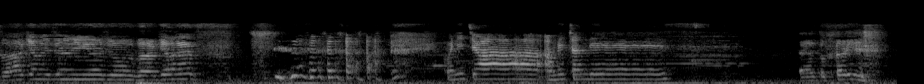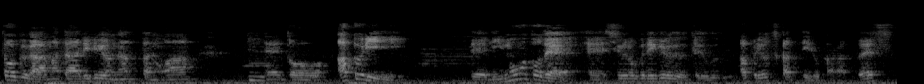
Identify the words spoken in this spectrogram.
ザキャメジュニアジオザキャメです。こんにちは、あめちゃんです。えっ、と、二人でトークがまたできるようになったのは、うんえっ、と、アプリでリモートで、えー収録できるというアプリを使っているからです。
